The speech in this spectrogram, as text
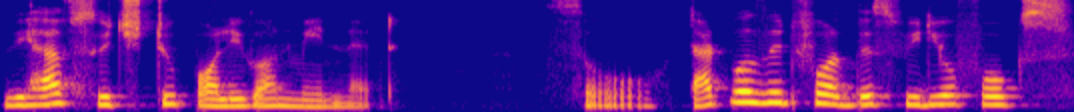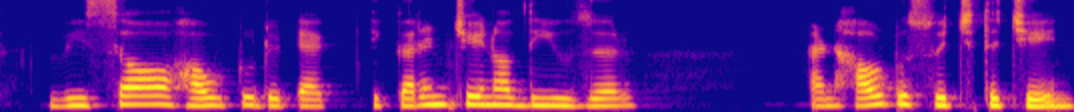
we have switched to Polygon mainnet. So that was it for this video folks. We saw how to detect the current chain of the user and how to switch the chain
